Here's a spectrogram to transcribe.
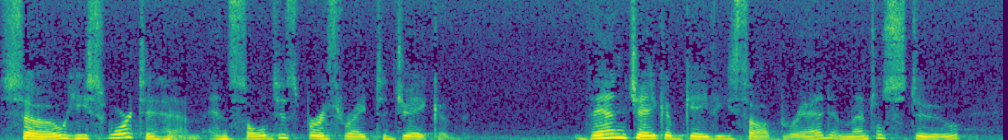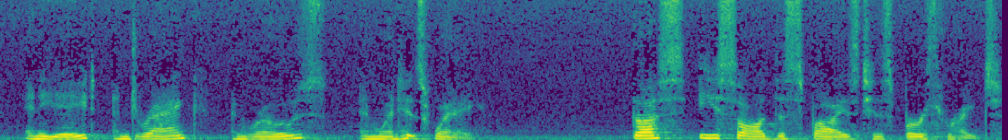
So he swore to him and sold his birthright to Jacob. Then Jacob gave Esau bread and lentil stew and he ate and drank and rose and went his way. Thus Esau despised his birthright.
